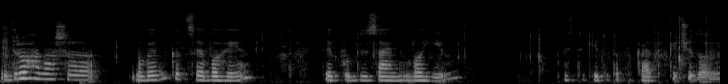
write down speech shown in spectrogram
І друга наша новинка це ваги. Типу дизайн вагів. Ось такі тут пакетики чудові.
